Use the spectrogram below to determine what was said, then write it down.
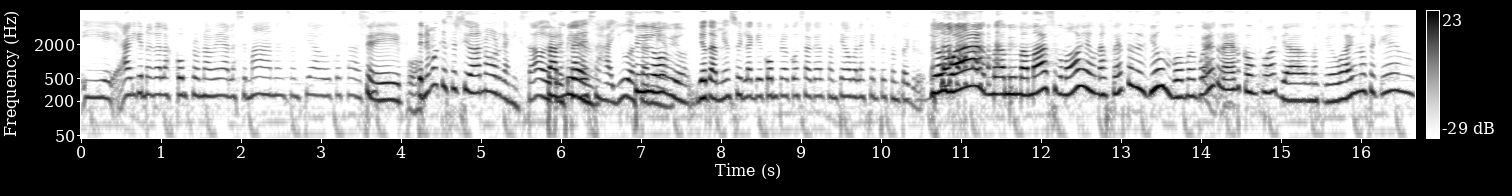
y alguien haga las compras una vez a la semana en Santiago, cosas así. Sí, po. Tenemos que ser ciudadanos organizados y También. prestar esas ayudas Sí, también. obvio. Yo también soy la que compra cosas acá en Santiago para la gente de Santa Cruz. Yo igual, a mi mamá así como, oye, una oferta en el Jumbo, ¿me Claro. traer confort? Ya, no sé qué, o hay no sé qué, en-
